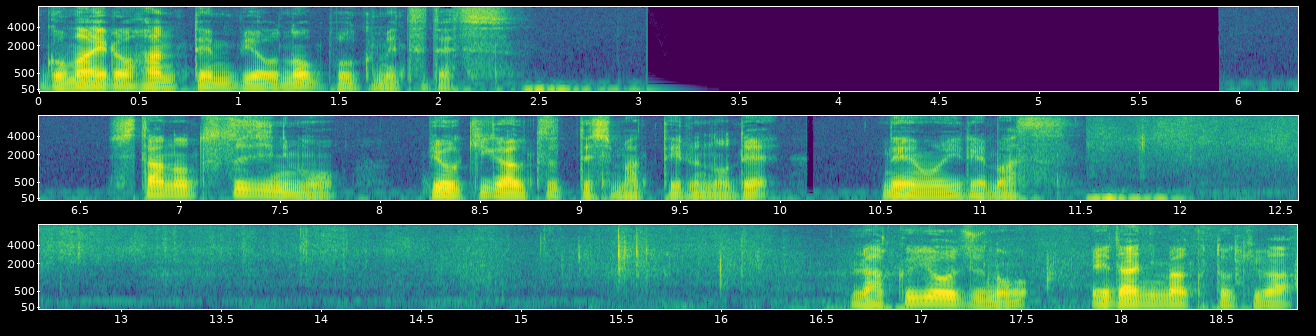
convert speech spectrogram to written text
五マイロ斑点病の撲滅です。下のツツジにも病気が移ってしまっているので念を入れます。落葉樹の枝に巻くときは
